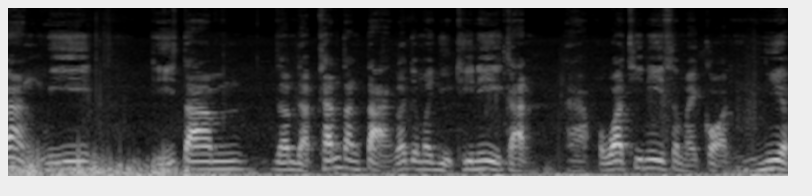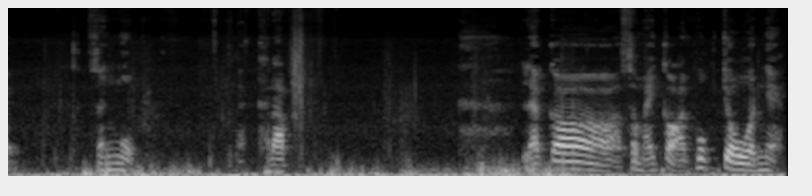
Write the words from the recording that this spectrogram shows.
บ้าง มีผีตามลำดับชั้นต่างๆ ก็จะมาอยู่ที่นี่กันอ่าเพราะว่าที่นี่สมัยก่อนเงียบสงบนะครับ แล้วก็สมัยก่อนพวกโจรเนี่ย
